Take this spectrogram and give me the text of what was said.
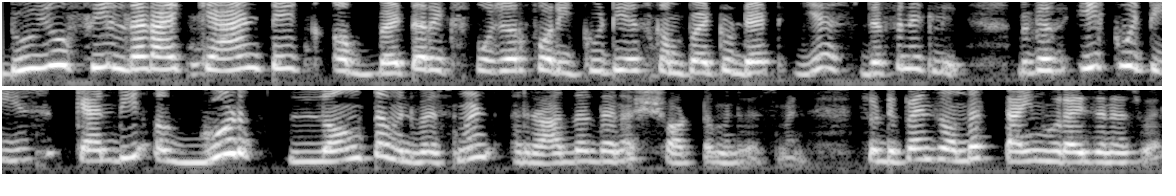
do you feel that i can take a better exposure for equity as compared to debt? Yes definitely. Because equities can be a good long term investment rather than a short term investment. So depends on the time horizon as well.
